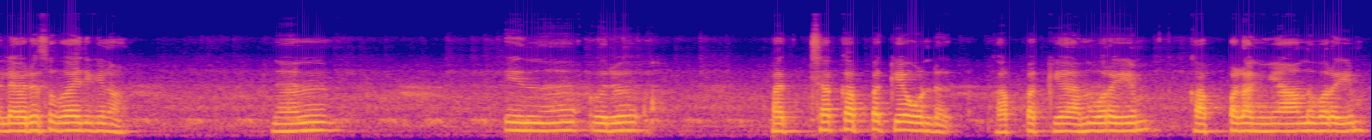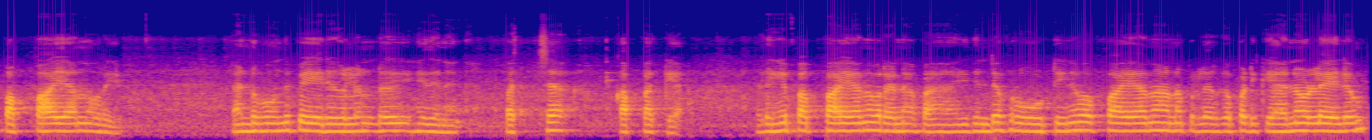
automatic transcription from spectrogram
എല്ലാവരും സുഖമായിരിക്കണോ? ഞാൻ ഇന്ന് ഒരു പച്ച കപ്പയ്ക്ക കൊണ്ട് കപ്പയ്ക്ക എന്ന് പറയും കപ്പളങ്ങ എന്ന് പറയും പപ്പായ എന്ന് പറയും. രണ്ട് മൂന്ന് പേരുകളുണ്ട് ഇതിന്. പച്ച കപ്പയ്ക്ക. അല്ലെങ്കിൽ പപ്പായ എന്ന് പറയുന്നത് ഇതിന്റെ ഫ്രൂട്ടിന് പപ്പായ എന്നാണ് പിള്ളേർക്ക് പഠിക്കാനുള്ളതിലും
